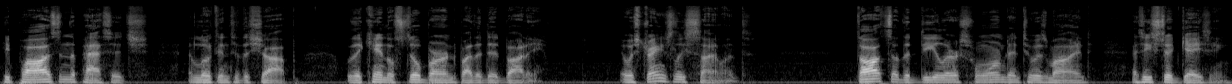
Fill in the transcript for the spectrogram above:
He paused in the passage and looked into the shop with a candle still burned by the dead body. It was strangely silent. Thoughts of the dealer swarmed into his mind as he stood gazing,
